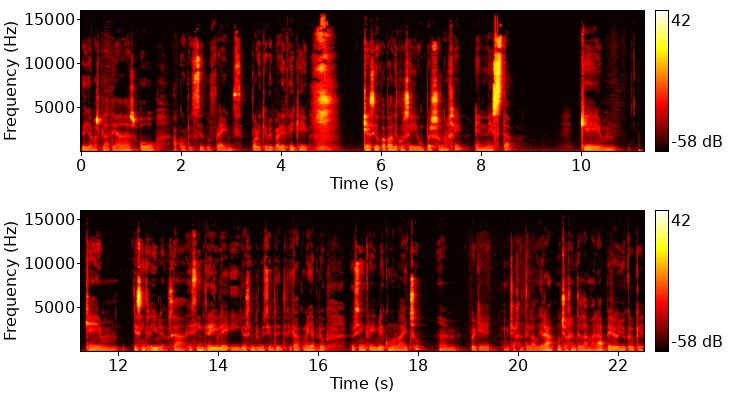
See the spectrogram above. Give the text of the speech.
de llamas plateadas o a corte de silver frames, porque me parece que, que ha sido capaz de conseguir un personaje en esta que, que que es increíble, o sea, es increíble y yo siempre me siento identificada con ella, pero, pero es increíble cómo lo ha hecho, em, porque mucha gente la odiará, mucha gente la amará, pero yo creo que,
